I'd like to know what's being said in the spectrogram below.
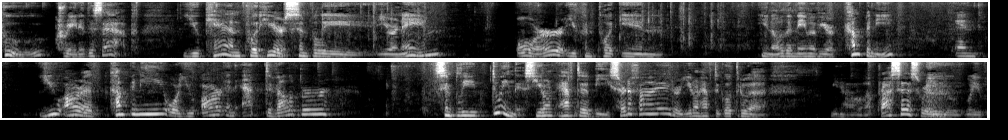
Who created this app? You can put here simply your name, or you can put in you know, the name of your company, and you are a company or you are an app developer simply doing this. You don't have to be certified or you don't have to go through a you know a process where you where you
